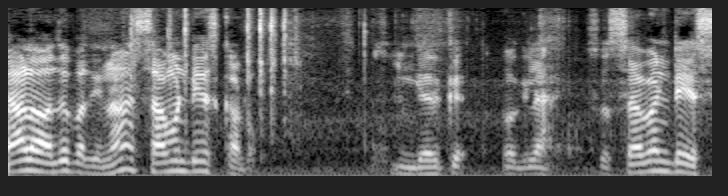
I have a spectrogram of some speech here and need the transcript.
மேலே வந்து பார்த்திங்கன்னா செவன் டேஸ் காட்டும். இங்கே இருக்குது ஓகேங்களா ஸோ செவன் டேஸ்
